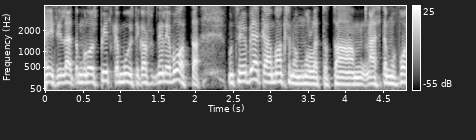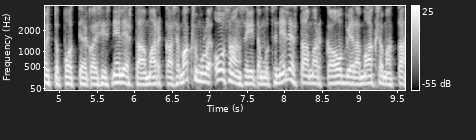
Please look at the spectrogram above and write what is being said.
ei sillä, että mulla olisi pitkä muisti 24 vuotta, mutta se ei ole vieläkään maksanut mulle tota, äh, sitä mun voittopottia, joka oli siis 400 markkaa. Se maksoi mulle osan siitä, mutta se 400 markkaa on vielä maksamatta.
